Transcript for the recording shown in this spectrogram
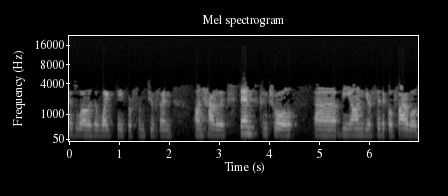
as well as a white paper from Tufin on how to extend control uh, beyond your physical firewalls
